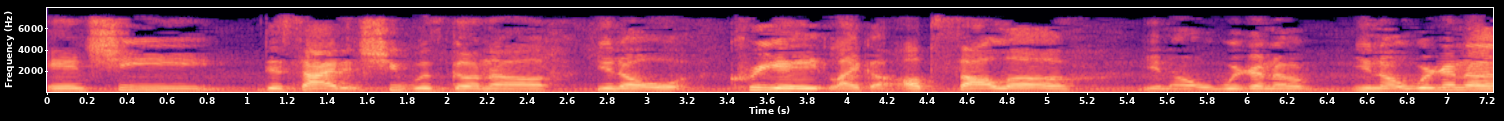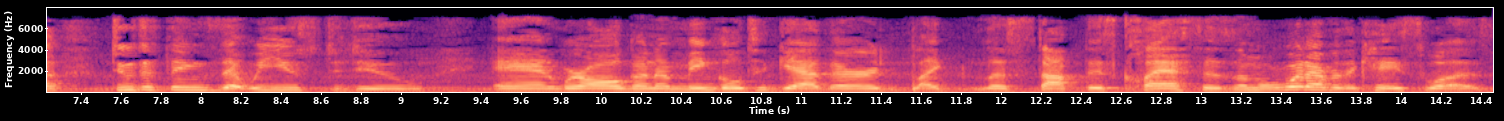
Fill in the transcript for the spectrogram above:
and she decided she was gonna you know create like a uppsala you know we're gonna you know we're gonna do the things that we used to do and we're all gonna mingle together like let's stop this classism or whatever the case was.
